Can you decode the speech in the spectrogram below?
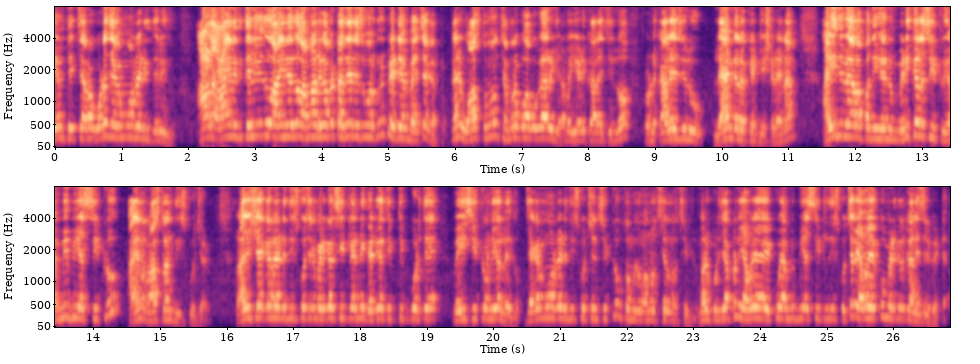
ఏమి తెచ్చారో కూడా జగన్మోహన్ రెడ్డికి తెలియదు వాళ్ళ ఆయనకి తెలియదు ఆయన ఏదో అన్నాడు కాబట్టి అదే నిజం అనుకుని పేటీఎం బ్యాచ్ ఎగరటం. కానీ వాస్తవం చంద్రబాబు గారు ఇరవై ఏడు కాలేజీల్లో రెండు కాలేజీలు ల్యాండ్ అలొకేట్ చేశాడు ఆయన. ఐదు వేల పదిహేను మెడికల్ సీట్లు ఎంబీబీఎస్ సీట్లు ఆయన రాష్ట్రానికి తీసుకొచ్చాడు. రాజశేఖర్ రెడ్డి తీసుకొచ్చిన మెడికల్ సీట్లు అన్ని గట్టిగా తిప్పి తిప్పి కొడితే వెయ్యి సీట్లు ఉన్నాయో లేదు. జగన్మోహన్ రెడ్డి తీసుకొచ్చిన సీట్లు తొమ్మిది వందల చిల్లర సీట్లు. మరి ఇప్పుడు చెప్పండి ఎవరు ఎక్కువ ఎంబీబీఎస్ సీట్లు తీసుకొచ్చారు ఎవరు ఎక్కువ మెడికల్ కాలేజీలు కట్టారు?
